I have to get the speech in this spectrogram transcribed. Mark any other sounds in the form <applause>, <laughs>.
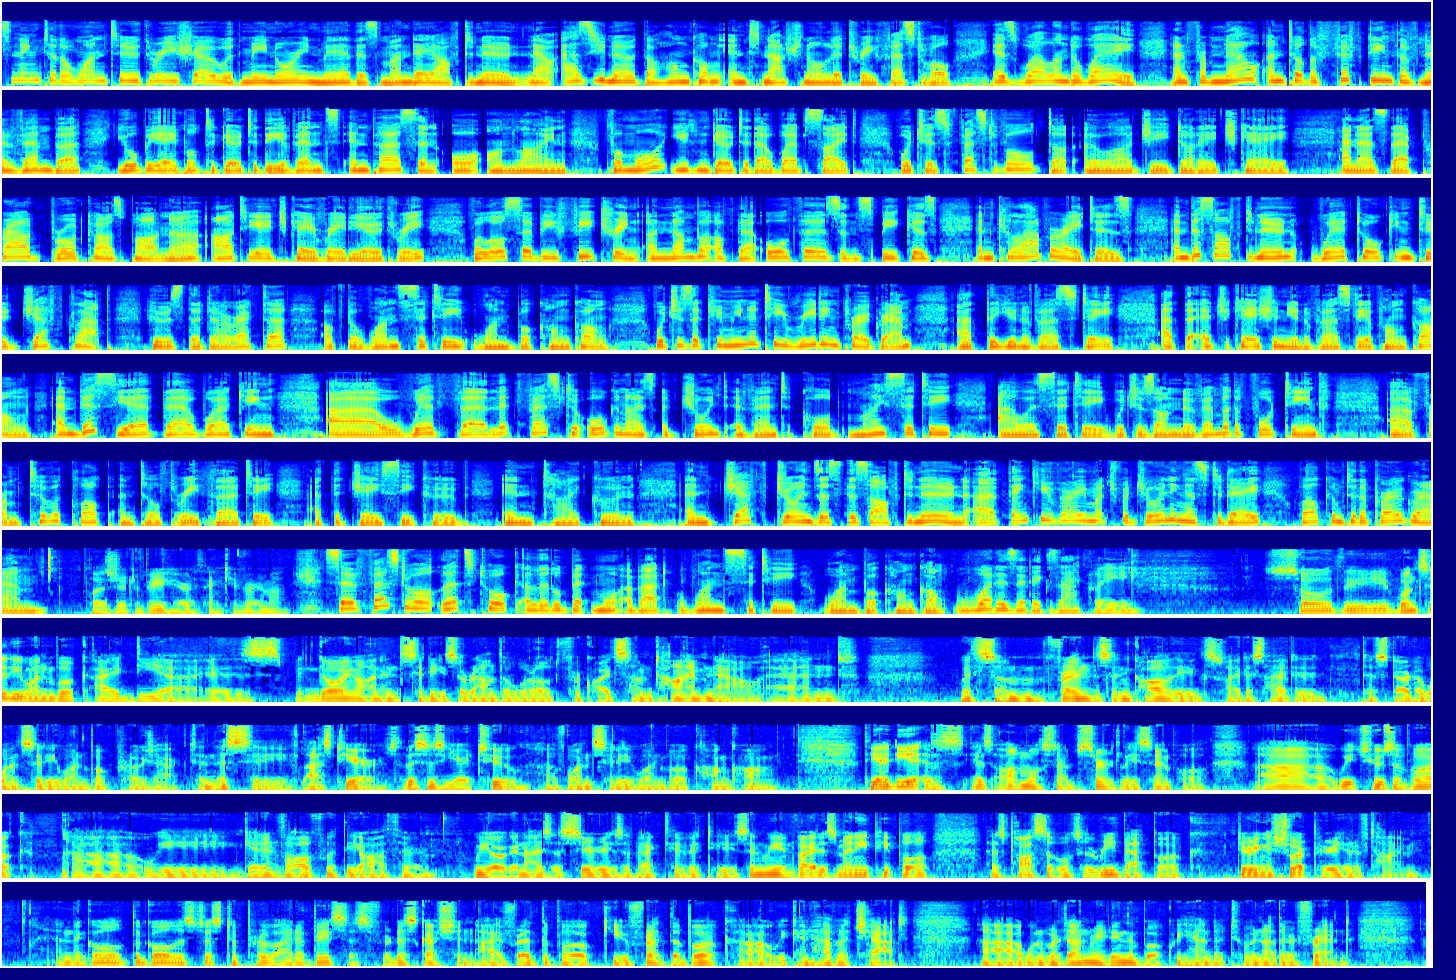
listening to the 123 show with me, Noreen Mayer, this Monday afternoon. Now, as you know, the Hong Kong International Literary Festival is well underway, and from now until the 15th of November, you'll be able to go to the events in person or online. For more, you can go to their website, which is festival.org.hk. And as their proud broadcast partner, RTHK Radio 3 will also be featuring a number of their authors and speakers and collaborators. And this afternoon, we're talking to Jeff Clapp, who is the director of the One City, One Book Hong Kong, which is a community reading program at the university, at the Education University of Hong Kong. And this year, they're working uh, with uh, LitFest to organize a joint event called My City, Our City, which is on November the 14th uh, from 2 o'clock until 3.30 at the JC Cube in Kwun. And Jeff joins us this afternoon. Uh, thank you very much for joining us today. Welcome to the program. Pleasure to be here. Thank you very much. So, first of all, let's talk a little bit more about One City, One Book Hong Kong. What is it exactly? So, the One City, One Book idea has been going on in cities around the world for quite some time now. And with some friends and colleagues, I decided to start a One City, One Book project in this city last year. So this is year two of One City, One Book Hong Kong. The idea is is almost absurdly simple. Uh, we choose a book, uh, we get involved with the author, we organize a series of activities, and we invite as many people as possible to read that book during a short period of time and the goal the goal is just to provide a basis for discussion. I've read the book, you've read the book, uh, we can have a chat. Uh, when we're done reading the book, we hand it to another friend.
